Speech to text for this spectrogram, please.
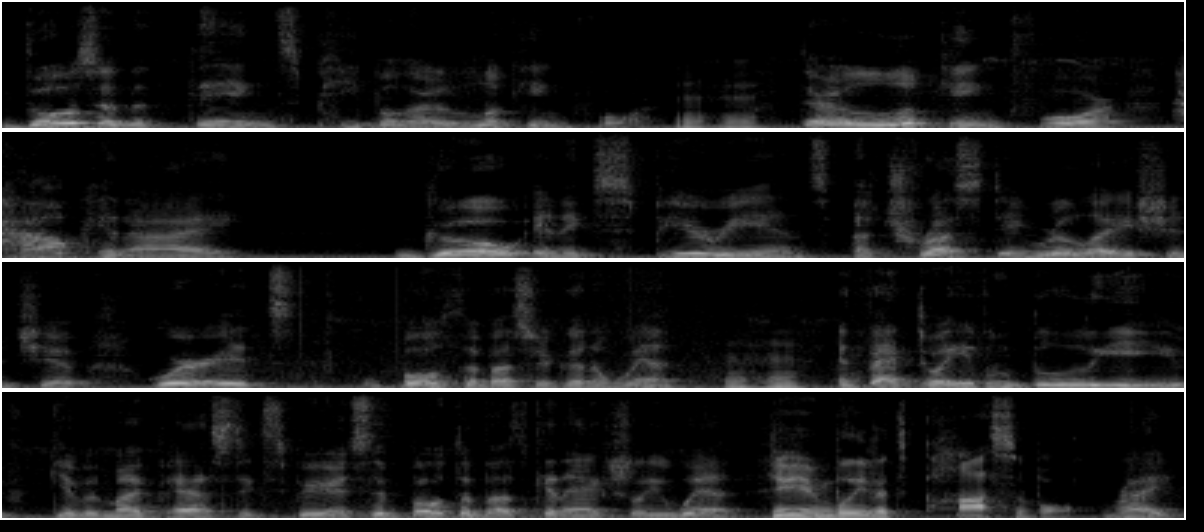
those are the things people are looking for. They're looking for how can I go and experience a trusting relationship where it's both of us are going to win. Mm-hmm. In fact, do I even believe, given my past experience, that both of us can actually win? Do you even believe it's possible? Right.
